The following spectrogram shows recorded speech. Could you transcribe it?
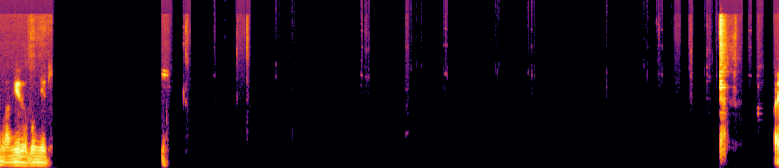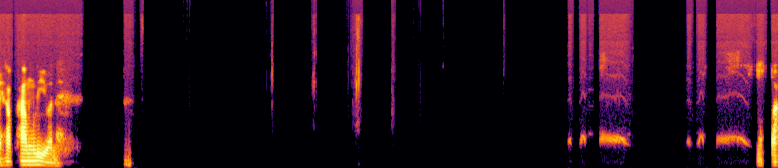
างหลังนี่เดี๋ยวเบิ่งนี่ไปครับห้ามรีวันนี้ปลา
